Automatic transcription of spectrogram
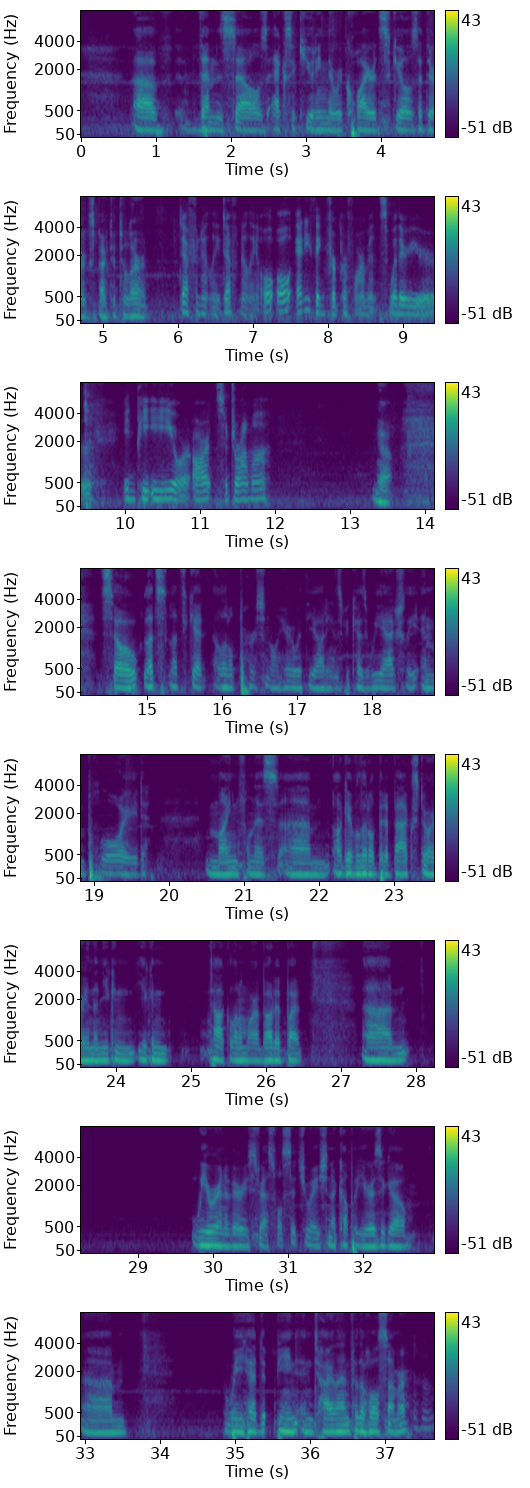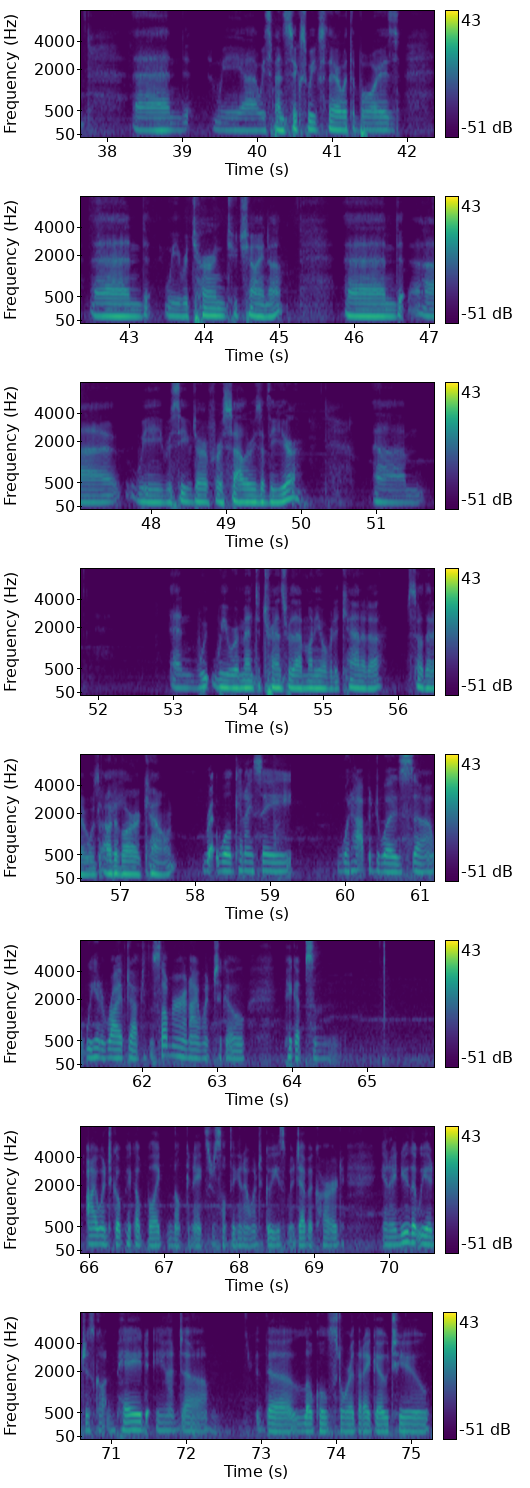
of themselves executing the required skills that they're expected to learn. Definitely, definitely. All, all anything for performance, whether you're in PE or arts or drama. Yeah. So let's let's get a little personal here with the audience because we actually employed mindfulness. Um, I'll give a little bit of backstory, and then you can you can talk a little more about it. But um, we were in a very stressful situation a couple years ago. Um, we had been in Thailand for the whole summer, and we uh, we spent six weeks there with the boys and we returned to China, and uh, we received our first salaries of the year. Um, and we, we were meant to transfer that money over to Canada so that it was out of our account. Re- Well, can I say what happened was uh, we had arrived after the summer, and I went to go pick up some. I went to go pick up like milk and eggs or something, and I went to go use my debit card, and I knew that we had just gotten paid, and um, the local store that I go to,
